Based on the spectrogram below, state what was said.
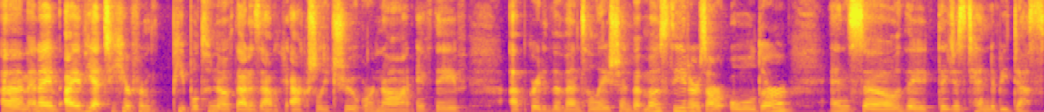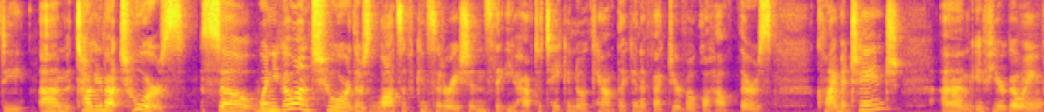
Um, and I, I have yet to hear from people to know if that is actually true or not, if they've upgraded the ventilation. But most theaters are older and so they they just tend to be dusty. Um, talking about tours, so when you go on tour, there's lots of considerations that you have to take into account that can affect your vocal health. There's climate change. Um, if you're going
